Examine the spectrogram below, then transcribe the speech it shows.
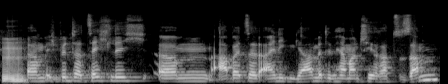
Mhm. Ähm, ich bin tatsächlich, ähm, arbeite seit einigen Jahren mit dem Hermann Scherer zusammen.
